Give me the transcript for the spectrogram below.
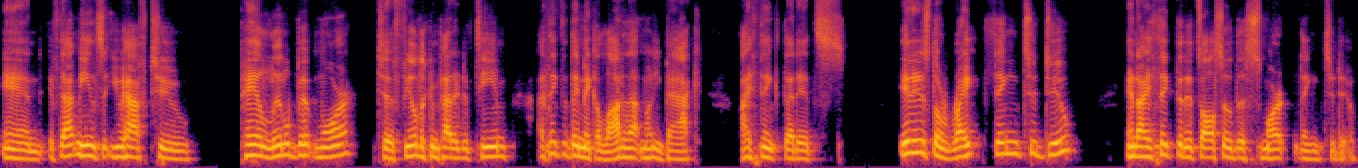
And if that means that you have to pay a little bit more to field a competitive team, I think that they make a lot of that money back. I think that it's it is the right thing to do, and I think that it's also the smart thing to do.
